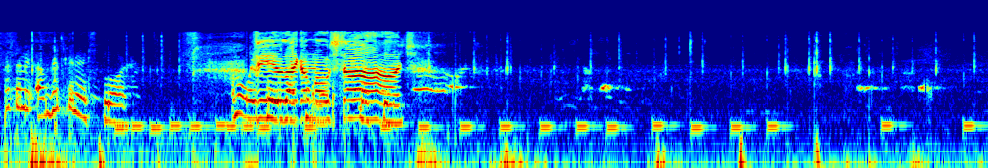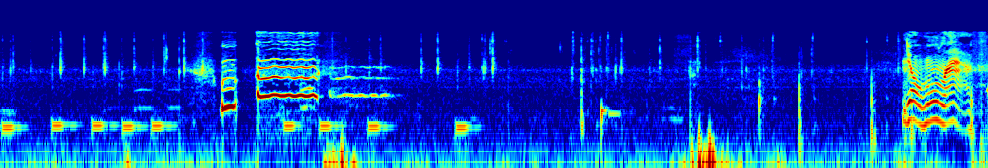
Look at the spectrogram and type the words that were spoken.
just gonna, I'm just gonna explore. I'm gonna wait Feel you like a massage. Yo, who laughed?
